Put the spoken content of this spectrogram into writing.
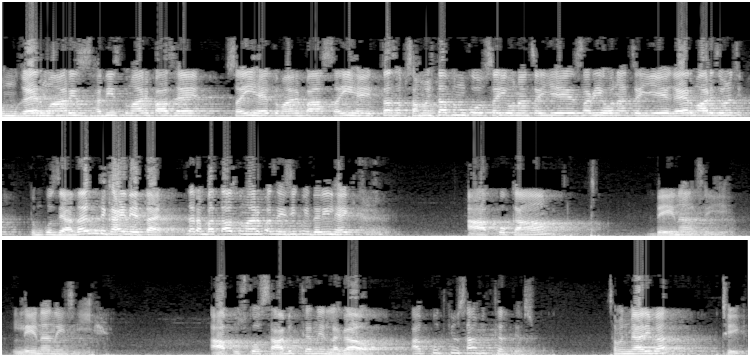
تم غیر معارض حدیث تمہارے پاس ہے، صحیح ہے تمہارے پاس، صحیح ہے، اتنا سب سمجھتا تم کو، صحیح ہونا چاہیے صحیح ہونا چاہیے، غیر معارض ہونا چاہیے۔ تم کو زیادہ دکھائی دیتا ہے۔ ذرا بتاؤ تمہارے پاس ایسی کوئی دلیل ہے کیا؟ آپ کو کام دینا چاہیے، لینا نہیں چاہیے۔ آپ اس کو ثابت کرنے لگاؤ۔ آپ خود کیوں ثابت کرتے اس کو؟ سمجھ میں آ رہی بات؟ ٹھیک۔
